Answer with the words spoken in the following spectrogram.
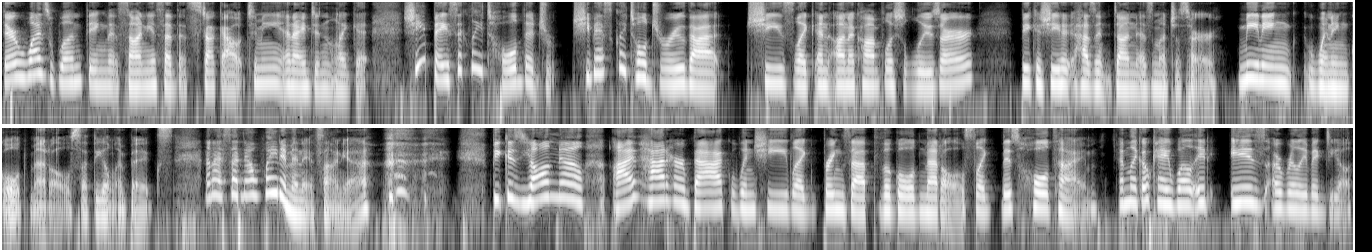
there was one thing that Sanya said that stuck out to me and I didn't like it. She basically told that she basically told Drew that she's like an unaccomplished loser because she hasn't done as much as her, meaning winning gold medals at the Olympics. And I said, "Now wait a minute, Sanya." because y'all know I've had her back when she like brings up the gold medals like this whole time. I'm like, okay, well, it is a really big deal.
